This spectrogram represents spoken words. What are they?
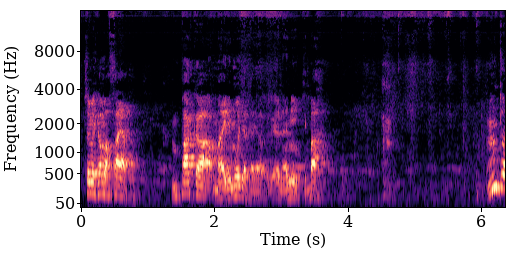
tuseme kama Fire mpaka maili moja kaya, nani Kibaha. Mtu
